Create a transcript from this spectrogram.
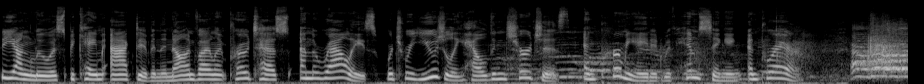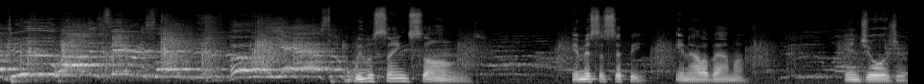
The young Lewis became active in the nonviolent protests and the rallies, which were usually held in churches and permeated with hymn singing and prayer. We would sing songs in Mississippi, in Alabama, in Georgia,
